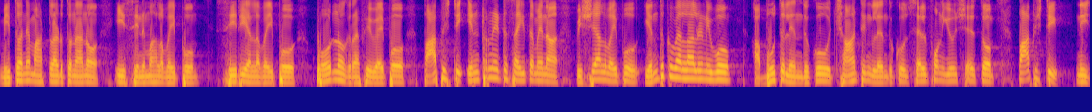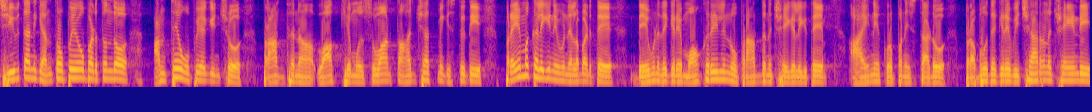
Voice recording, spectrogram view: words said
మీతోనే మాట్లాడుతున్నాను. ఈ సినిమాల వైపు సీరియళ్ళ వైపు పోర్నోగ్రఫీ వైపు పాపిష్టి ఇంటర్నెట్ సహితమైన విషయాల వైపు ఎందుకు వెళ్ళాలి నువ్వు? ఆ బూతులు ఎందుకు చాటింగ్లు ఎందుకు సెల్ ఫోన్ యూజ్ చేస్తూ పాపిష్టి నీ జీవితానికి ఎంత ఉపయోగపడుతుందో అంతే ఉపయోగించు. ప్రార్థన వాక్యము సువార్త ఆధ్యాత్మిక స్థితి ప్రేమ కలిగి నువ్వు నిలబడితే దేవుని దగ్గరే మోకరీలు నువ్వు ప్రార్థన చేయగలిగితే ఆయనే కృపనిస్తాడు. ప్రభు దగ్గరే విచారణ చేయండి.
